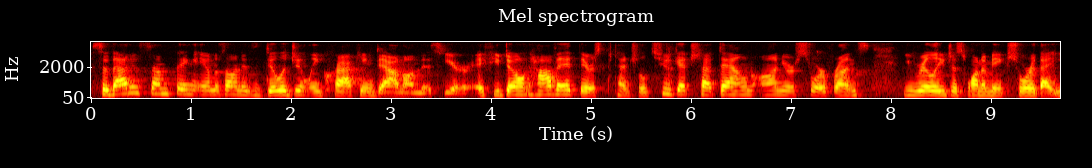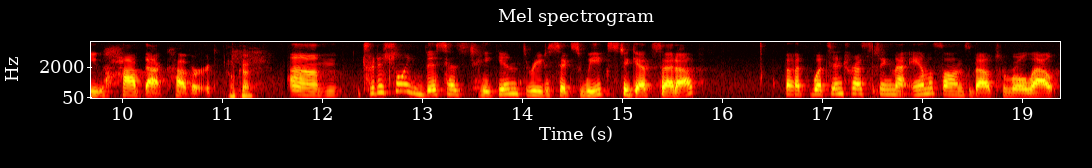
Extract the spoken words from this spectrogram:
So that is something Amazon is diligently cracking down on this year. If you don't have it, there's potential to get shut down on your storefronts. You really just want to make sure that you have that covered. Okay. Um, traditionally, this has taken three to six weeks to get set up. But what's interesting that Amazon's about to roll out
